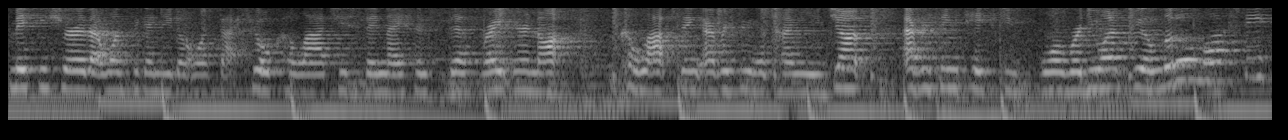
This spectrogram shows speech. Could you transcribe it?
making sure that once again, you don't let that heel collapse, you stay nice and stiff, right? You're not collapsing every single time you jump. Everything takes you forward. You want it to be a little lofty,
